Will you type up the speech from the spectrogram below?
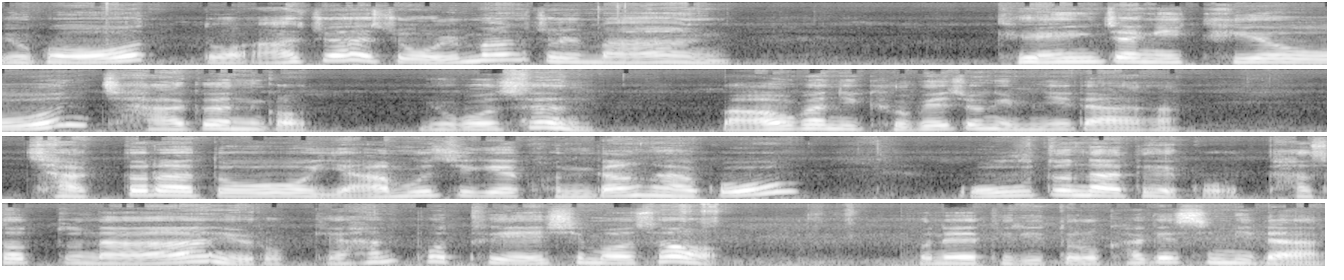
요것도 아주 아주 올망졸망 굉장히 귀여운 작은 것 요것은 마우가니 교배종입니다. 작더라도 야무지게 건강하고 오두나 되고 다섯두나 이렇게 한 포트에 심어서 보내드리도록 하겠습니다.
